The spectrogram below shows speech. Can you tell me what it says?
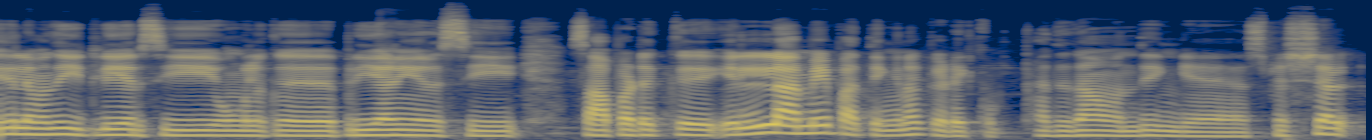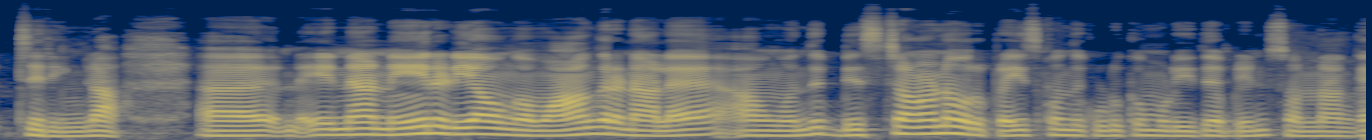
இதில் வந்து இட்லி அரிசி உங்களுக்கு பிரியாணி அரிசி சாப்பாட்டுக்கு எல்லாமே பார்த்திங்கன்னா கிடைக்கும். அதுதான் வந்து இங்கே ஸ்பெஷல் சரிங்களா? ஆஹ் ஏன்னா நேரடியாக அவங்க வாங்குறனால அவங்க வந்து பெஸ்ட்டான ஒரு ப்ரைஸ்க்கு வந்து கொடுக்க முடியுது அப்படின்னு சொன்னாங்க.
